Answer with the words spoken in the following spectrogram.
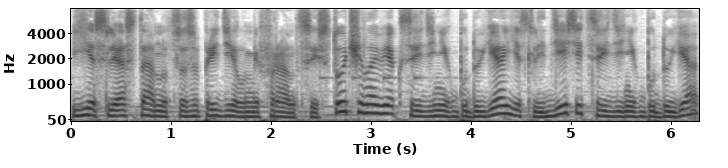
если останутся за пределами Франции 100 человек, среди них буду я, если 10, среди них буду я.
